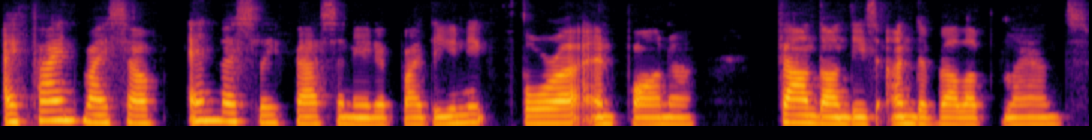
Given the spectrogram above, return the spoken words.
I find myself endlessly fascinated by the unique flora and fauna found on these undeveloped lands.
